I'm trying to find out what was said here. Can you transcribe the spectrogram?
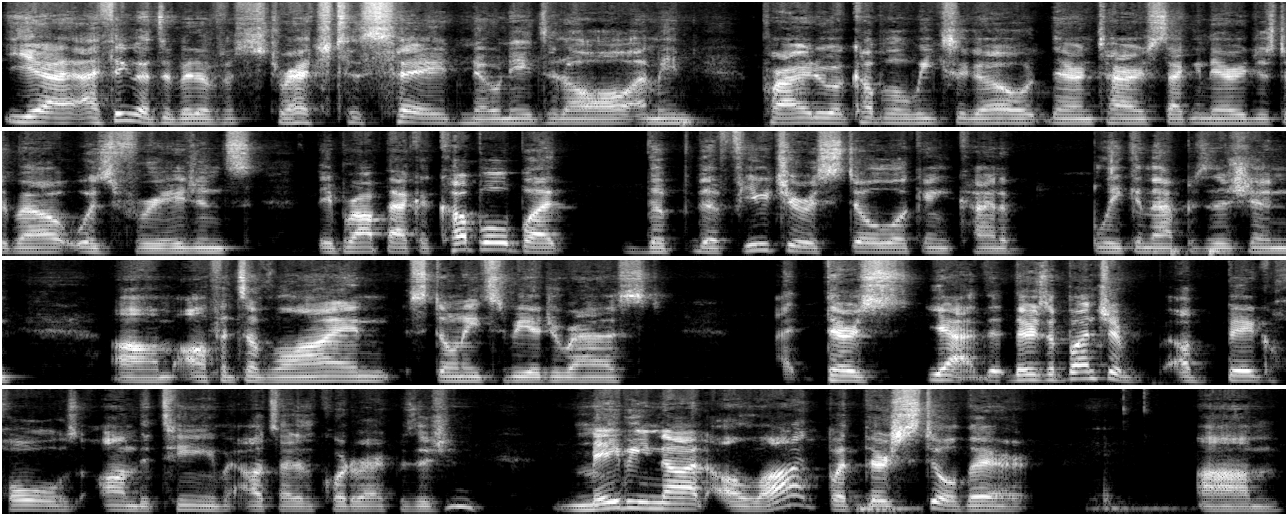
Yeah, I think that's a bit of a stretch to say no needs at all. I mean, prior to a couple of weeks ago, their entire secondary just about was free agents. They brought back a couple, but the the future is still looking kind of bleak in that position. Um, offensive line still needs to be addressed. There's yeah, there's a bunch of, of big holes on the team outside of the quarterback position. Maybe not a lot, but they're still there. Um,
